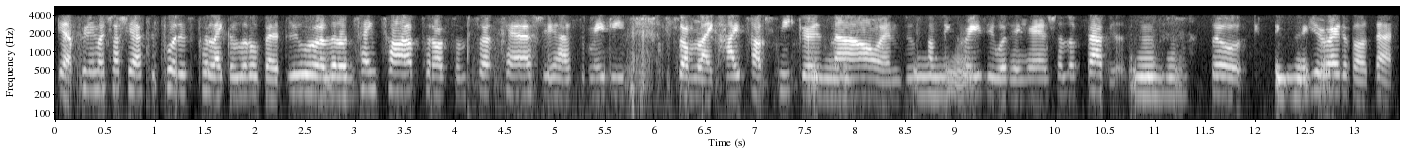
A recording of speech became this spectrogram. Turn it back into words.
Yeah, pretty much all she has to put is put like a little bit, do a little tank top, put on some sweatpants. She has to maybe some like high top sneakers mm-hmm. now and do mm-hmm. something crazy with her hair, and she'll look fabulous. Mm-hmm. So exactly. you're right about that.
